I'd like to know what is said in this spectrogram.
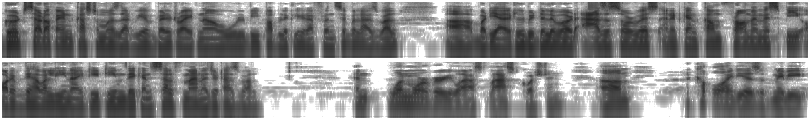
good set of end customers that we have built right now who will be publicly referenceable as well. Uh, but yeah, it will be delivered as a service and it can come from MSP or if they have a lean IT team, they can self manage it as well. And one more very last last question. Um, a couple ideas of maybe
